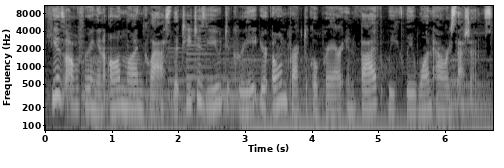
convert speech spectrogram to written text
He is offering an online class that teaches you to create your own practical prayer in five weekly one hour sessions.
